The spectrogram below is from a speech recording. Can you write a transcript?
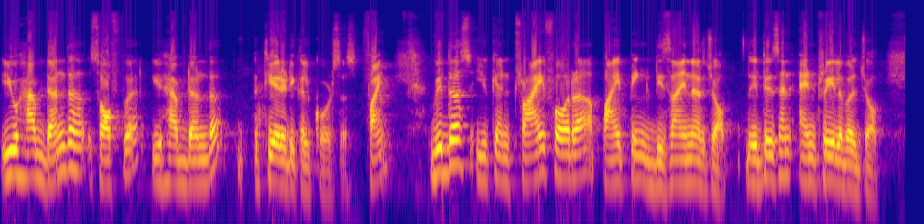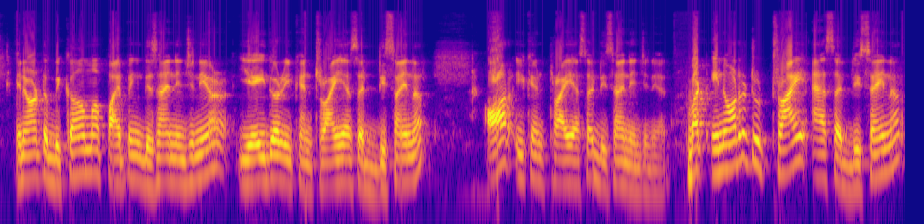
you have done the software you have done the theoretical courses. Fine. With this you can try for a piping designer job. It is an entry level job. In order to become a piping design engineer either you can try as a designer or you can try as a design engineer. But in order to try as a designer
